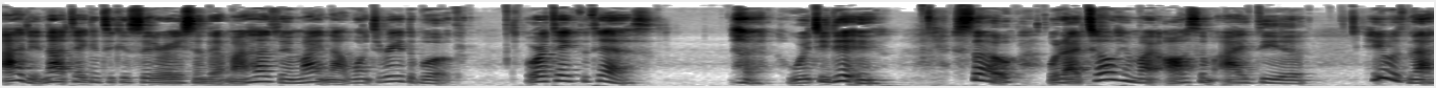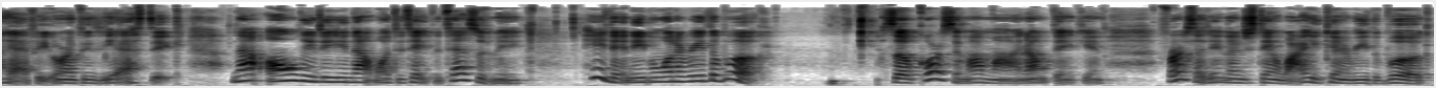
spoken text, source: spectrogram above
I did not take into consideration that my husband might not want to read the book or take the test, which he didn't. So, when I told him my awesome idea, he was not happy or enthusiastic. Not only did he not want to take the test with me, he didn't even want to read the book. So, of course, in my mind, I'm thinking, first, I didn't understand why he couldn't read the book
